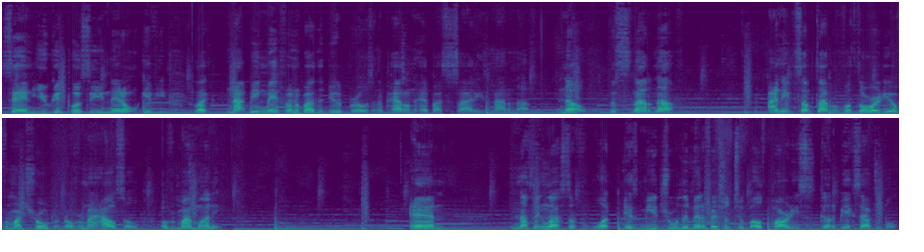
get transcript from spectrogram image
saying you get pussy and they don't give you like not being made fun of by the dude bros and a pat on the head by society is not enough. No, this is not enough. I need some type of authority over my children, over my household, over my money. And nothing less of what is mutually beneficial to both parties is going to be acceptable.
